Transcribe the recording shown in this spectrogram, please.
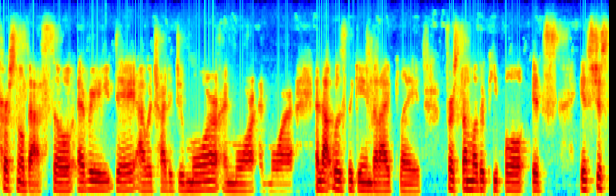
personal best. So every day I would try to do more and more and more. And that was the game that I played. For some other people, it's it's just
